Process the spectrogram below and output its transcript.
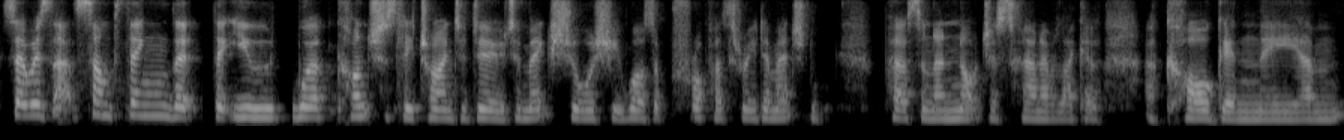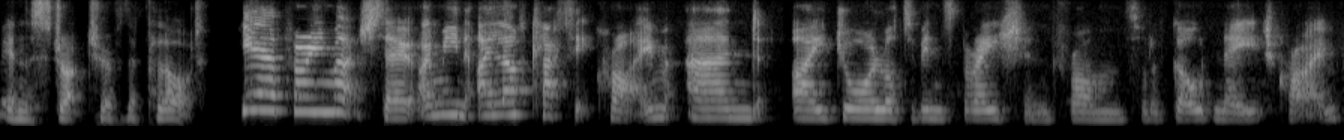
So, is that something that, that you were consciously trying to do to make sure she was a proper three dimensional person and not just kind of like a, a cog in the um, in the structure of the plot. Yeah, very much so. I mean, I love classic crime and I draw a lot of inspiration from sort of golden age crime.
